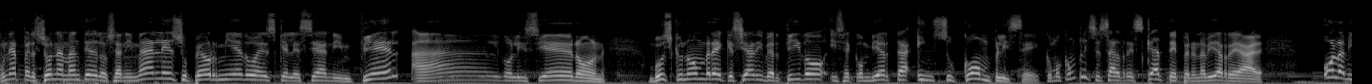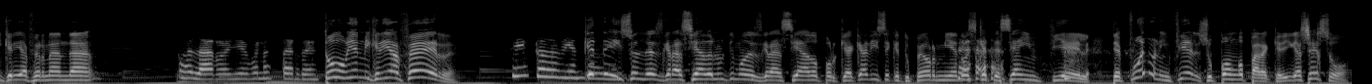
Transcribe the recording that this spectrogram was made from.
Una persona amante de los animales. Su peor miedo es que le sean infiel. Algo le hicieron. Busca un hombre que sea divertido y se convierta en su cómplice. Como cómplices al rescate, pero en la vida real. Hola, mi querida Fernanda. Hola, Roger, buenas tardes. ¿Todo bien, mi querida Fer? Sí, todo bien. ¿Qué todo te bien. hizo el desgraciado, el último desgraciado? Porque acá dice que tu peor miedo es que te sea infiel. Te fueron infiel, supongo, para que digas eso.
